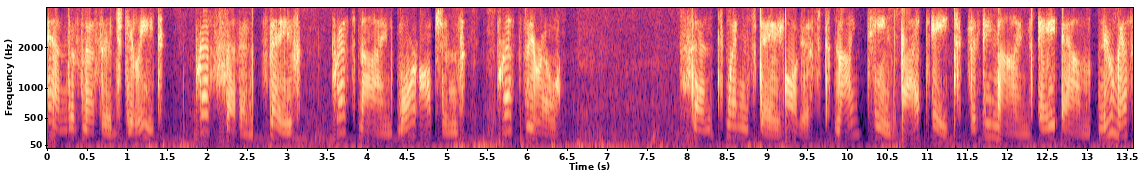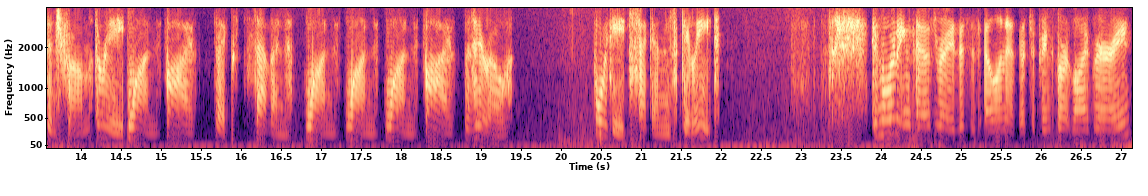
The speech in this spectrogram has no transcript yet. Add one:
End of message. Delete. Press 7. Save. Press 9. More options. Press 0. Sent Wednesday, August 19th at 8.59 a.m. New message from 31567111150. 40 seconds. Delete. Good morning, Desiree. This is Ellen at the Supreme Court Library.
